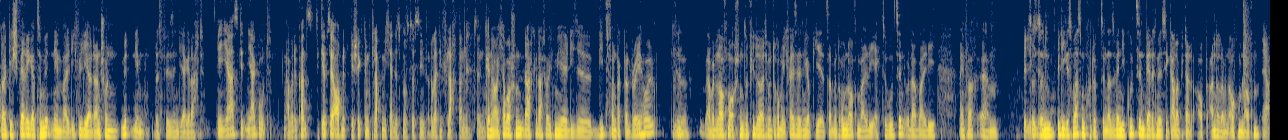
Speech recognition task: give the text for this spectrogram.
deutlich sperriger zu mitnehmen, weil ich will die ja dann schon mitnehmen. Dafür sind die ja gedacht. Ja, es geht, ja gut. Aber du kannst, die gibt es ja auch mit geschicktem Klappmechanismus, dass sie relativ flach dann sind. Genau, ich habe auch schon nachgedacht, ob ich mir diese Beats von Dr. Dre hole. Diese, Mhm. Aber da laufen auch schon so viele Leute mit rum. Ich weiß jetzt nicht, ob die jetzt damit rumlaufen, weil die echt so gut sind oder weil die einfach ähm, Billig so, so ein billiges Massenprodukt sind. Also wenn die gut sind, wäre das mir jetzt egal, ob ich da auch andere damit auch rumlaufen. Ja.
